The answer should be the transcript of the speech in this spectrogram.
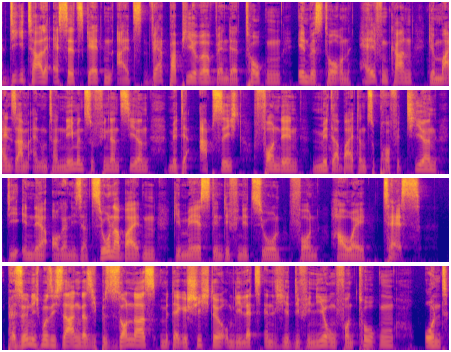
digitale Assets gelten als Wertpapiere, wenn der Token Investoren helfen kann, gemeinsam ein Unternehmen zu finanzieren, mit der Absicht, von den Mitarbeitern zu profitieren, die in der Organisation arbeiten, gemäß den Definitionen von Huawei Tess. Persönlich muss ich sagen, dass ich besonders mit der Geschichte um die letztendliche Definierung von Token und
